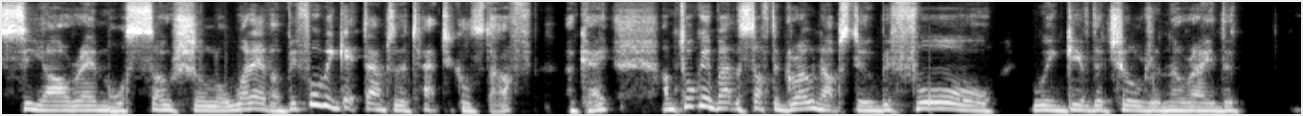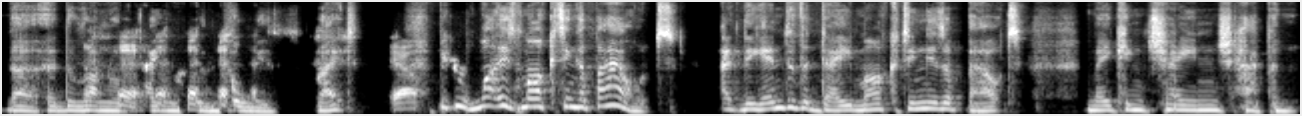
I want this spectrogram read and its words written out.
CRM or social or whatever, before we get down to the tactical stuff, okay? I'm talking about the stuff the grown-ups do before we give the children away the the the run of toys, right? Yeah. Because what is marketing about? At the end of the day, marketing is about making change happen,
